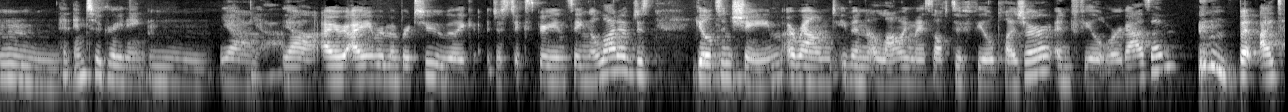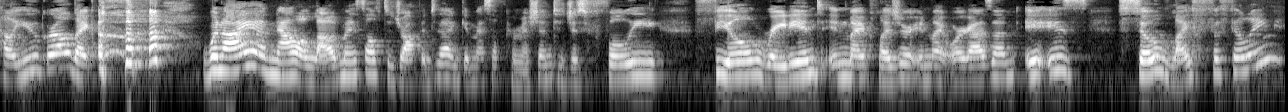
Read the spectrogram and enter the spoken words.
Mm. And integrating. Mm, yeah, Yeah. yeah. I, I remember too, like just experiencing a lot of just guilt and shame around even allowing myself to feel pleasure and feel orgasm. but I tell you, girl, like when I have now allowed myself to drop into that and give myself permission to just fully feel radiant in my pleasure, in my orgasm, it is so life fulfilling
